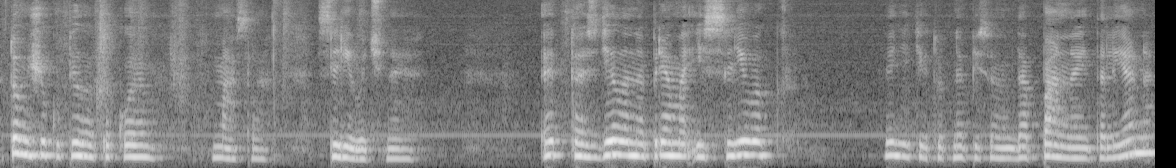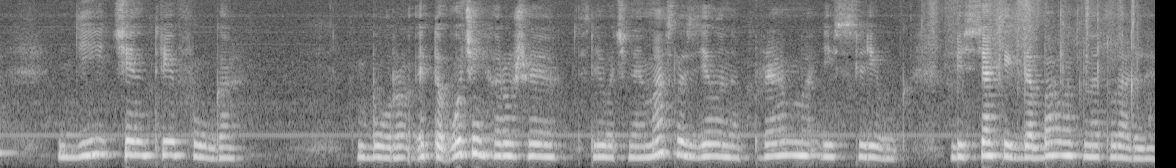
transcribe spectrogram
Потом еще купила такое масло сливочное. Это сделано прямо из сливок. Видите, тут написано «Да панна итальяна ди центрифуга буро». Это очень хорошее сливочное масло, сделано прямо из сливок, без всяких добавок, натуральное.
